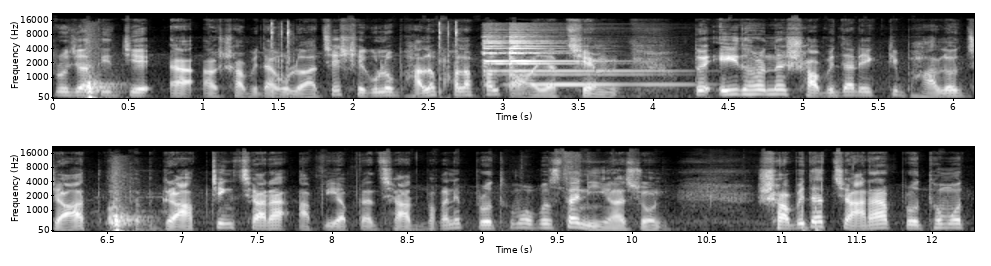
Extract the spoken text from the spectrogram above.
প্রজাতির যে সবেদাগুলো আছে, সেগুলো ভালো ফলাফল পাওয়া যাচ্ছে। তো এই ধরনের সবেদার একটি ভালো জাত, অর্থাৎ গ্রাফটিং চারা আপনি আপনার ছাদ বাগানে প্রথম অবস্থায় নিয়ে আসুন। সবেদার চারা প্রথমত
